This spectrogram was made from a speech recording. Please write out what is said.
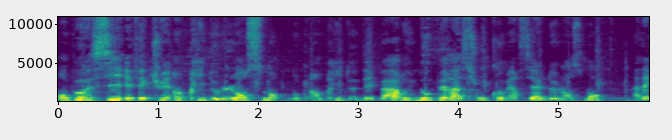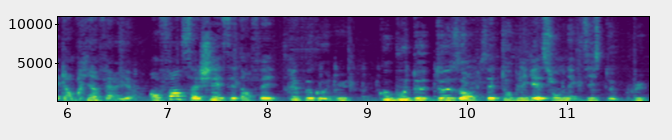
On peut aussi effectuer un prix de lancement, donc un prix de départ, une opération commerciale de lancement avec un prix inférieur. Enfin, sachez, et c'est un fait très peu connu, qu'au bout de deux ans, cette obligation n'existe plus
